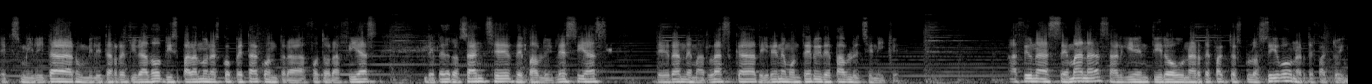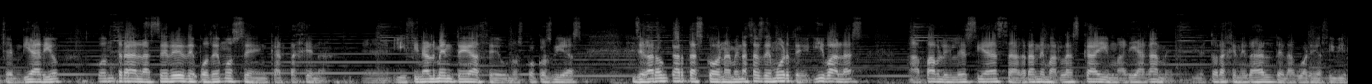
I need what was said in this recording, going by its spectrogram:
ex militar, un militar retirado, disparando una escopeta contra fotografías de Pedro Sánchez, de Pablo Iglesias, de Grande Marlasca, de Irene Montero y de Pablo Echenique. Hace unas semanas alguien tiró un artefacto explosivo, un artefacto incendiario, contra la sede de Podemos en Cartagena. Eh, y finalmente, hace unos pocos días, llegaron cartas con amenazas de muerte y balas a Pablo Iglesias, a Grande Marlasca y María Gámez, directora general de la Guardia Civil.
